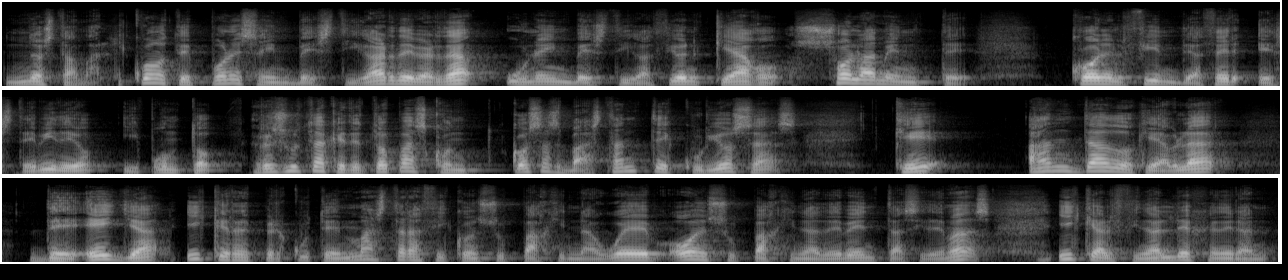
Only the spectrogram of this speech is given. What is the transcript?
No está mal. Y cuando te pones a investigar de verdad, una investigación que hago solamente con el fin de hacer este vídeo y punto, resulta que te topas con cosas bastante curiosas que han dado que hablar de ella y que repercute más tráfico en su página web o en su página de ventas y demás y que al final le generan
